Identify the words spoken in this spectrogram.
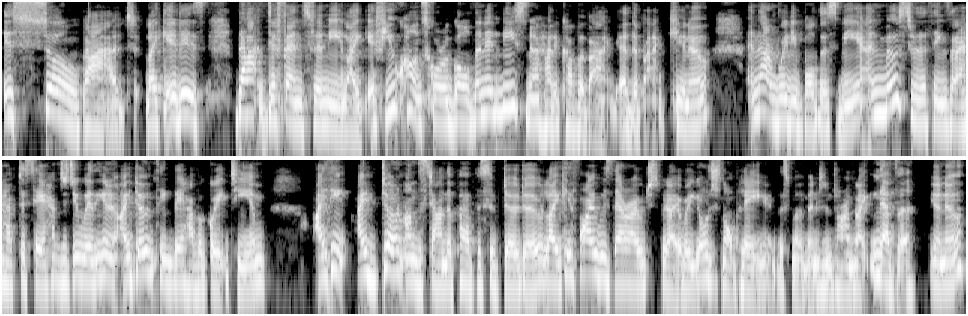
is so bad. Like it is that defense for me. Like if you can't score a goal, then at least know how to cover back at the back, you know? And that really bothers me. And most of the things that I have to say have to do with, you know, I don't think they have a great team. I think I don't understand the purpose of Dodo. Like if I was there, I would just be like, well, you're just not playing at this moment in time. Like never, you know,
